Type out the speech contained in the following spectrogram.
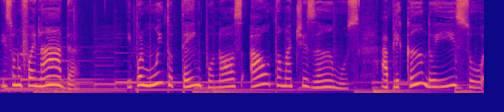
isso não foi nada. E por muito tempo nós automatizamos, aplicando isso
